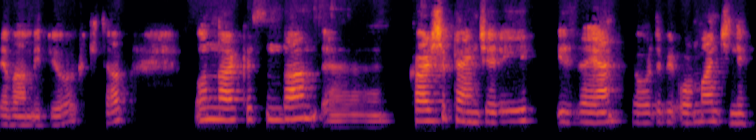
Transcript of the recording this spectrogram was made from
devam ediyor kitap. Onun arkasından e, karşı pencereyi izleyen ve orada bir orman cini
